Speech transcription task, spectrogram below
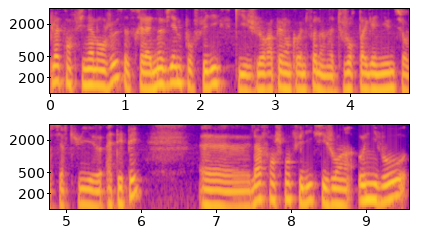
place en finale en jeu. Ça serait la neuvième pour Félix, qui, je le rappelle encore une fois, n'en a toujours pas gagné une sur le circuit ATP. là, franchement, Félix, il joue un haut niveau.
